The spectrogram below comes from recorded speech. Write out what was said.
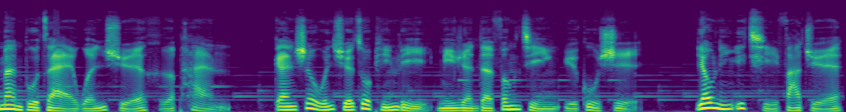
漫步在文学河畔，感受文学作品里迷人的风景与故事，邀您一起发掘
